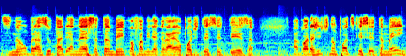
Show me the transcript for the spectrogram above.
Senão o Brasil estaria nessa também com a família Grael, pode ter certeza. Agora, a gente não pode esquecer também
